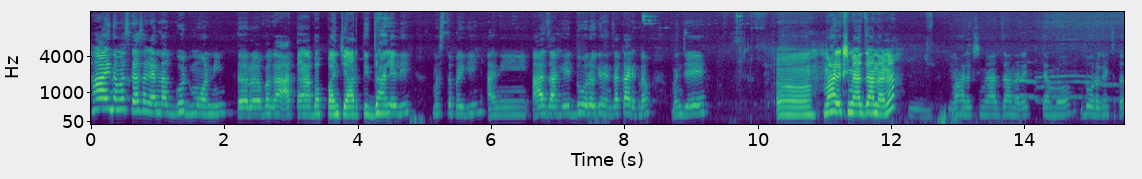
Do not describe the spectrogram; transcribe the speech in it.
हाय नमस्कार सगळ्यांना. गुड मॉर्निंग तर बघा आता बाप्पांची आरती झालेली मस्तपैकी. आणि आज आहे दोरं घेण्याचा कार्यक्रम. म्हणजे महालक्ष्मी आज जाणार ना? महालक्ष्मी आज जाणार आहेत. त्यामुळं दोरं घ्यायचं तर.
